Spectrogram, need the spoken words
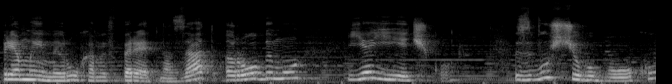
прямими рухами вперед-назад робимо яєчко. З вущого боку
